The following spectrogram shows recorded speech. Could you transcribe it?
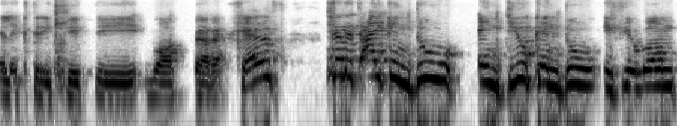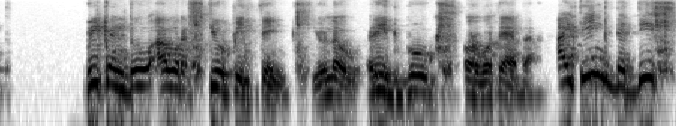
electricity, water, health, so that I can do and you can do if you want. We can do our stupid things, you know, read books or whatever. I think that this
